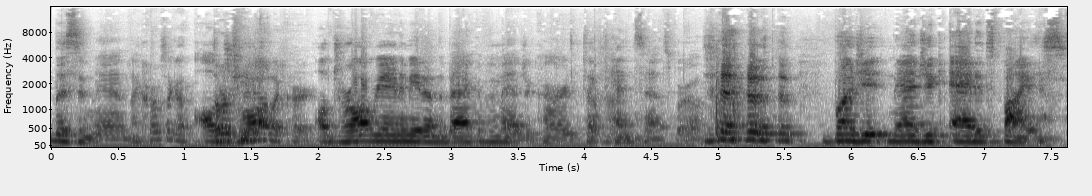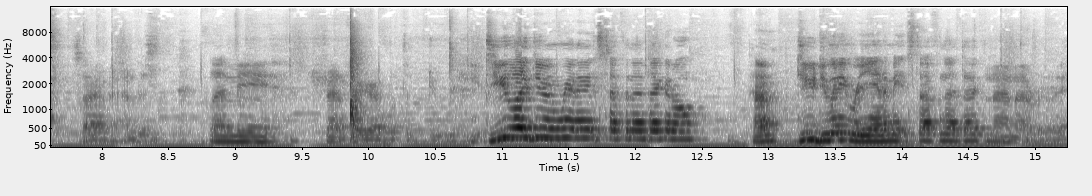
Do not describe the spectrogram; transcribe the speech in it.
Listen, man. That card's like a I'll thirteen draw, card. I'll draw reanimate on the back of a magic card. It's like Uh-huh. 10 cents, bro. Budget magic at its finest. Sorry, man. I'm just let me try to figure out what to do here. Do you like doing reanimate stuff in that deck at all? Huh? Do you do any reanimate stuff in that deck? Nah, not really.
